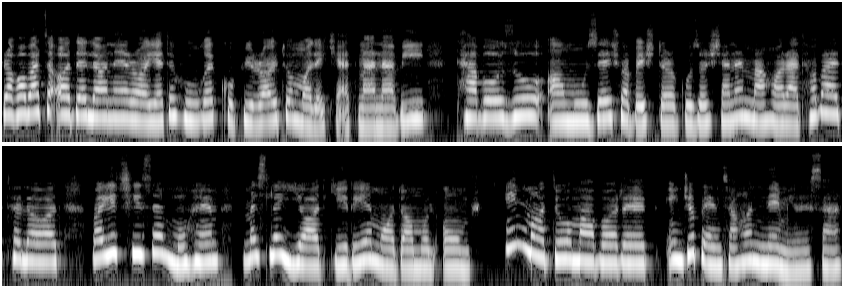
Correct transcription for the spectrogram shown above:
رقابت عادلانه، رعایت حقوق کپی رایت و مالکیت معنوی، تواضع، آموزش و به اشتراک گذاشتن مهارت‌ها و اطلاعات و یه چیز مهم مثل یادگیری مادام العمر. این ماده و موارد اینجا به امتحان نمی‌رسن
